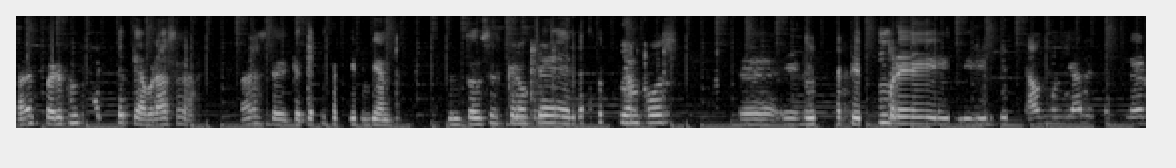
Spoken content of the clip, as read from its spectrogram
¿sabes? Pero es un track que te abraza, ¿sabes? Que, te hace sentir bien. Entonces creo que en estos tiempos eh, de incertidumbre y, y, y caos mundial, el tener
